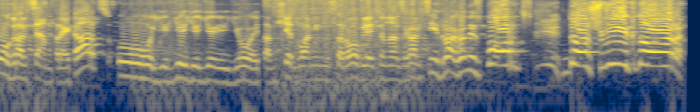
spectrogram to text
по гравцям Tryhards. Ой-ой-ой-ой-ой, там ще два мінуси роблять у нас гравці Dragon Sports! Даш Віктор!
